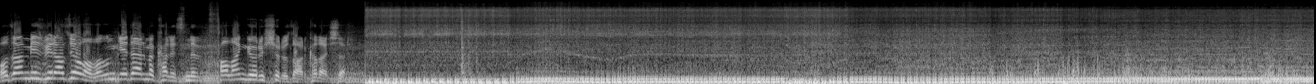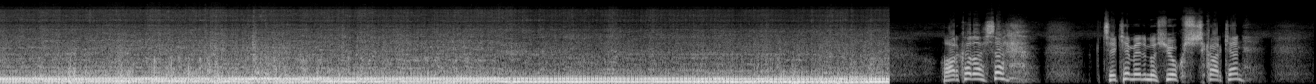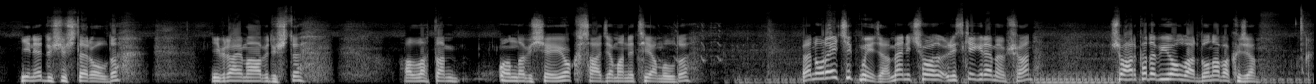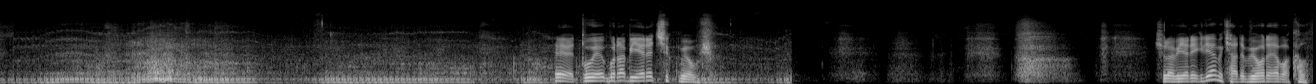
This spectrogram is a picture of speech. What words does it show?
O zaman biz biraz yol alalım. Gedelme Kalesi'nde falan görüşürüz arkadaşlar. Arkadaşlar çekemedim de şu yokuş çıkarken yine düşüşler oldu. İbrahim abi düştü. Allah'tan onda bir şey yok. Sadece maneti yamuldu. Ben oraya çıkmayacağım. Ben hiç o riske giremem şu an. Şu arkada bir yol vardı ona bakacağım. Evet bu bura bir yere çıkmıyormuş. Şura bir yere gidiyor mu ki? Hadi bir oraya bakalım.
